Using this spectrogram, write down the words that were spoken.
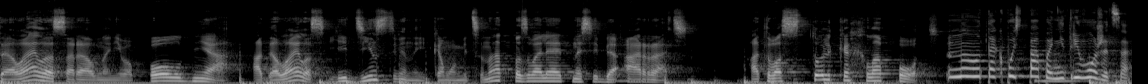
Далайлас орал на него полдня, а Далайлас единственный, кому меценат позволяет на себя орать. От вас столько хлопот. Ну, так пусть папа не тревожится.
